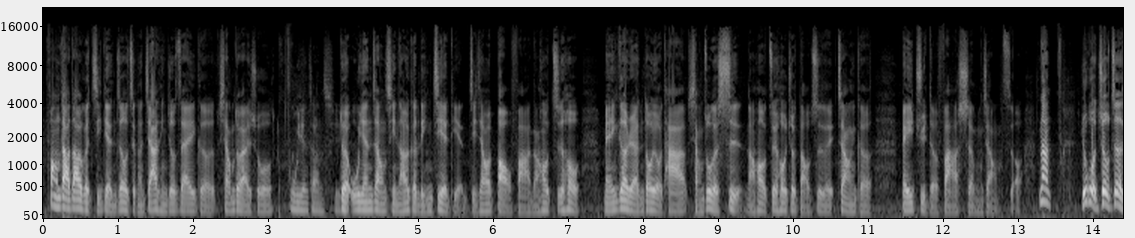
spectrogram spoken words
放大到一个极点之后，整个家庭就在一个相对来说乌烟瘴气。对乌烟瘴气，然后一个临界点即将会爆发，然后之后每一个人都有他想做的事，然后最后就导致了这样一个悲剧的发生，这样子哦。那如果就这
